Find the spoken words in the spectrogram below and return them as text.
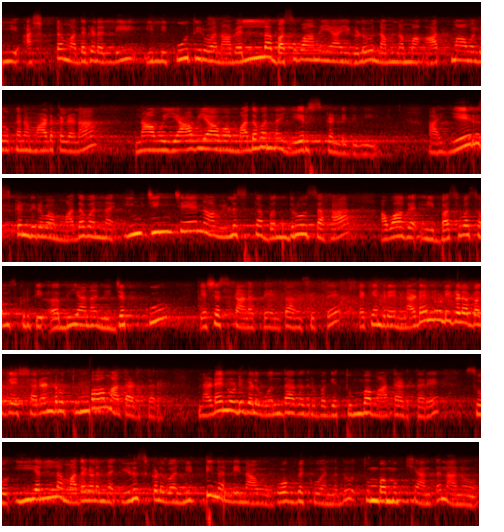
ಈ ಅಷ್ಟ ಮದಗಳಲ್ಲಿ ಇಲ್ಲಿ ಕೂತಿರುವ ನಾವೆಲ್ಲ ಬಸವಾನುಯಾಯಿಗಳು ನಮ್ಮ ನಮ್ಮ ಆತ್ಮಾವಲೋಕನ ಮಾಡ್ಕೊಳ್ಳೋಣ. ನಾವು ಯಾವ್ಯಾವ ಮದವನ್ನು ಏರಿಸ್ಕೊಂಡಿದ್ದೀವಿ ಆ ಏರಿಸ್ಕೊಂಡಿರುವ ಮದವನ್ನು ಇಂಚಿಂಚೆ ನಾವು ಇಳಿಸ್ತಾ ಬಂದರೂ ಸಹ ಅವಾಗ ಈ ಬಸವ ಸಂಸ್ಕೃತಿ ಅಭಿಯಾನ ನಿಜಕ್ಕೂ ಯಶಸ್ಸು ಕಾಣುತ್ತೆ ಅಂತ ಅನಿಸುತ್ತೆ. ಯಾಕೆಂದರೆ ನಡೆನುಡಿಗಳ ಬಗ್ಗೆ ಶರಣರು ತುಂಬ ಮಾತಾಡ್ತಾರೆ. ನಡೆನುಡಿಗಳು ಒಂದಾಗೋದ್ರ ಬಗ್ಗೆ ತುಂಬ ಮಾತಾಡ್ತಾರೆ. ಸೊ ಈ ಎಲ್ಲ ಮದಗಳನ್ನು ಇಳಿಸ್ಕೊಳ್ಳುವ ನಿಟ್ಟಿನಲ್ಲಿ ನಾವು ಹೋಗಬೇಕು ಅನ್ನೋದು ತುಂಬ ಮುಖ್ಯ ಅಂತ ನಾನು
